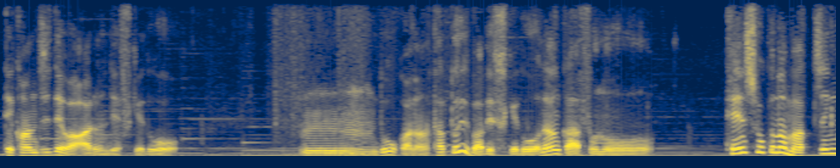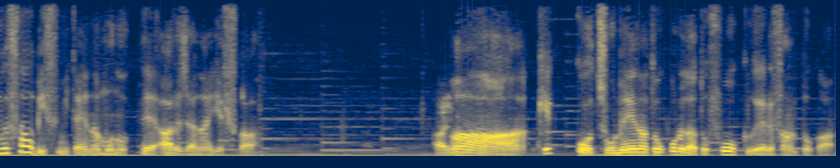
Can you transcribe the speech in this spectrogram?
って感じではあるんですけど、うーん、どうかな。例えばですけど、なんかその、転職のマッチングサービスみたいなものってあるじゃないですか。あまあ、結構著名なところだと Forkwell さんとか、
